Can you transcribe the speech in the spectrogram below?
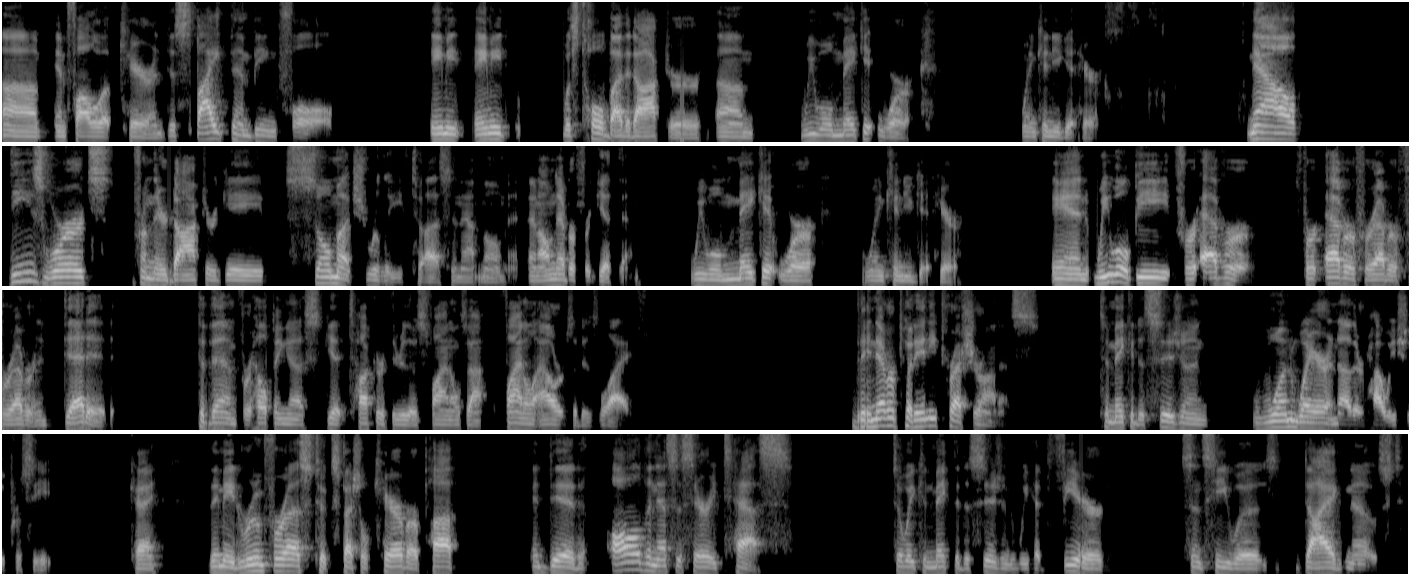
um, and follow up care. And despite them being full, Amy Amy was told by the doctor, um, "We will make it work. When can you get here?" Now, these words from their doctor gave so much relief to us in that moment, and I'll never forget them. We will make it work. When can you get here? And we will be forever, forever, forever, forever indebted to them for helping us get Tucker through those final, final hours of his life. They never put any pressure on us to make a decision one way or another how we should proceed. Okay. They made room for us, took special care of our pup, and did all the necessary tests so we can make the decision we had feared since he was diagnosed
